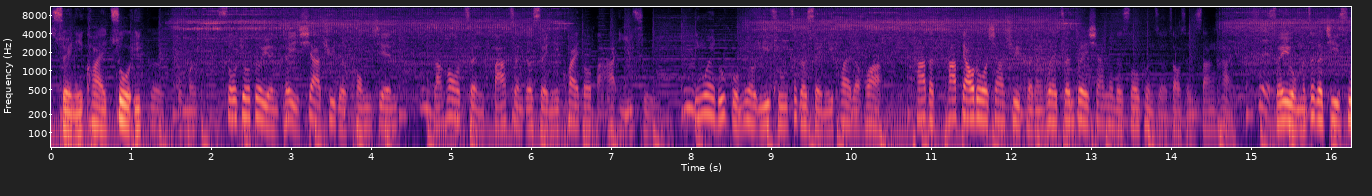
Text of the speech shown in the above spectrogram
水泥块做一个我们搜救队员可以下去的空间，然后整把整个水泥块都把它移除。因为如果没有移除这个水泥块的话，它的它掉落下去可能会针对下面的受困者造成伤害，是，所以我们这个技术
